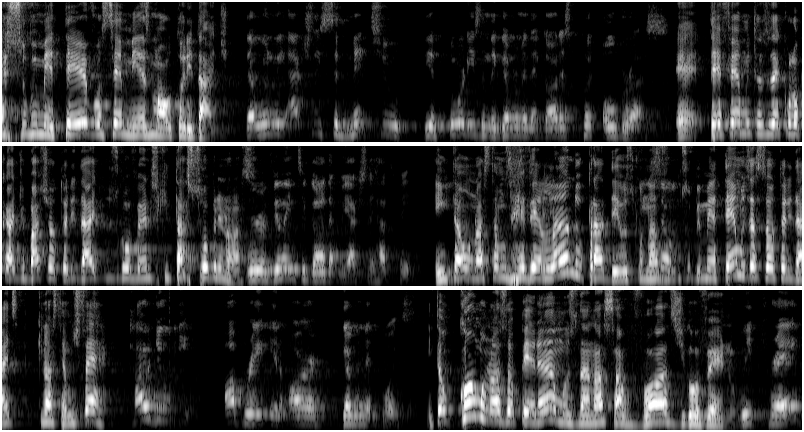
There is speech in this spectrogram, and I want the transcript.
é submeter você mesmo à autoridade. É, ter fé muitas vezes é colocar debaixo da autoridade dos governos que está sobre nós. we're revealing to God that we actually have faith. Então, nós estamos revelando para Deus, quando nós So- nos submetemos a essas autoridades, que nós temos fé. Então, como nós operamos na nossa voz de governo? We pray,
